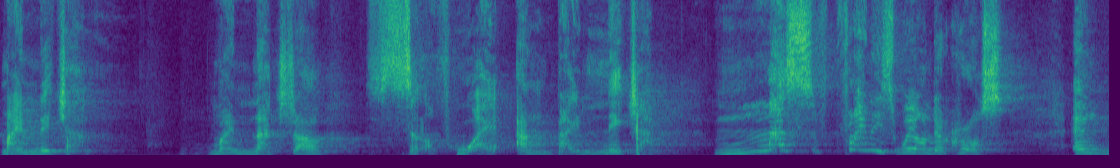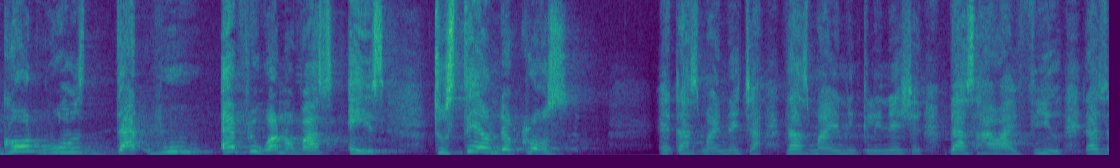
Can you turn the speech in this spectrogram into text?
my nature, my natural self, who I am by nature, must find its way on the cross. And God wants that who every one of us is to stay on the cross. Hey, that's my nature. That's my inclination. That's how I feel. That's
